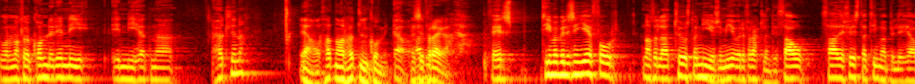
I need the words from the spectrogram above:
vorum náttúrulega komnir inn í, inn í hérna höllina. Já, þarna var höllin komin, Já, þessi fræga. þeir tímabili sem ég fór náttúrulega 2009 sem ég var í Fraklandi þá, það er fyrsta tímabili hjá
